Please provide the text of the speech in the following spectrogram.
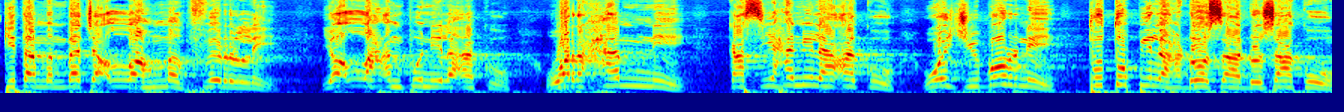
kita membaca Allahumma gfirli Ya Allah ampunilah aku. Warhamni Kasihanilah aku. Wajiburni Tutupilah dosa-dosaku.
